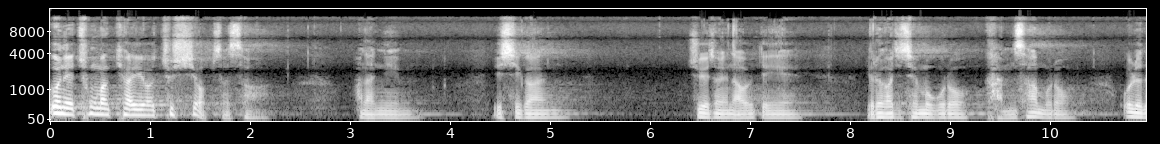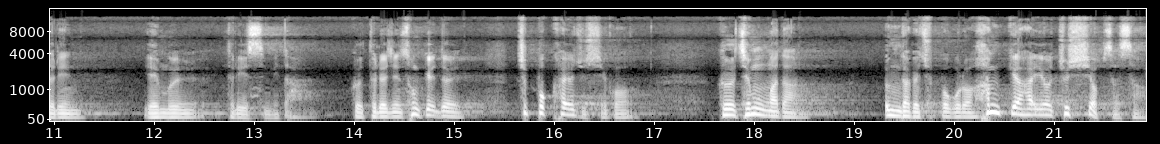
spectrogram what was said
은혜 충만케 하여 주시옵소서. 하나님 이 시간 주의 전에 나올 때에 여러 가지 제목으로 감사함으로 올려드린 예물들이 있습니다. 그 드려진 손길들 축복하여 주시고 그 제목마다 응답의 축복으로 함께하여 주시옵소서.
